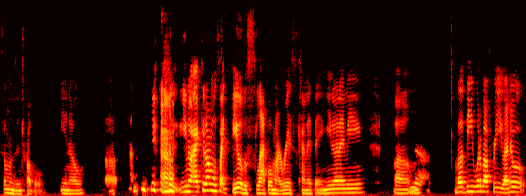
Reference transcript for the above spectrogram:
someone's in trouble, you know. Uh, yeah. you know, I could almost like feel the slap on my wrist kind of thing. You know what I mean? Um, yeah. But V, what about for you? I know.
